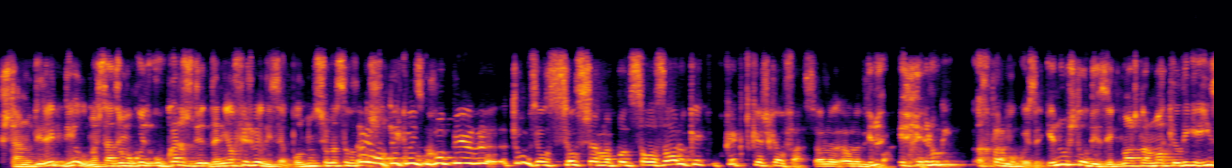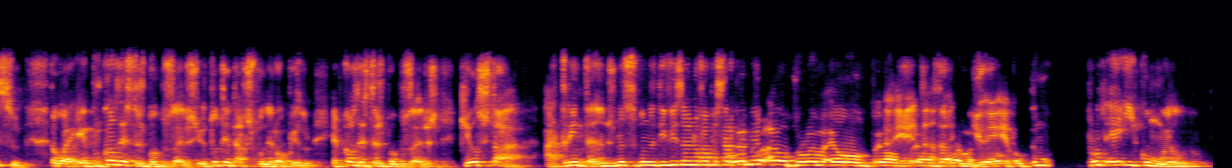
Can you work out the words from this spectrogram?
Está no direito dele, mas está a dizer uma coisa. O Carlos Daniel fez bem, disse: é Ponte não se chama Salazar. Não, não tem que interromper. Então, mas ele, se ele se chama Ponte Salazar, o que, é, o que é que tu queres que ele faça? Ora, ora diz eu, eu não, repara uma coisa: eu não estou a dizer que não acho normal que ele diga isso. Agora, é por causa destas baboseiras, eu estou a tentar responder ao Pedro, é por causa destas baboseiras que ele está há 30 anos na segunda divisão e não vai passar a primeira. É o problema, é o, é o, é, é o tá, tá, problema é, Pronto, é, e como ele,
